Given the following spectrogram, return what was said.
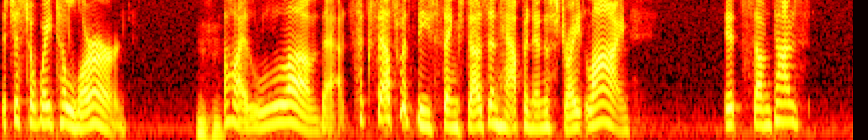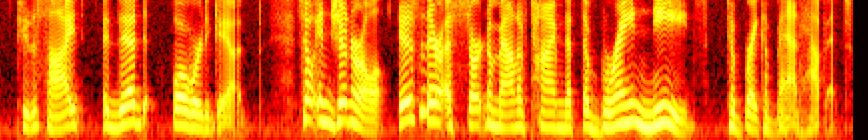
It's just a way to learn. Mhm. Oh, I love that. Success with these things doesn't happen in a straight line. It's sometimes to the side, and then forward again. So, in general, is there a certain amount of time that the brain needs to break a bad habit?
